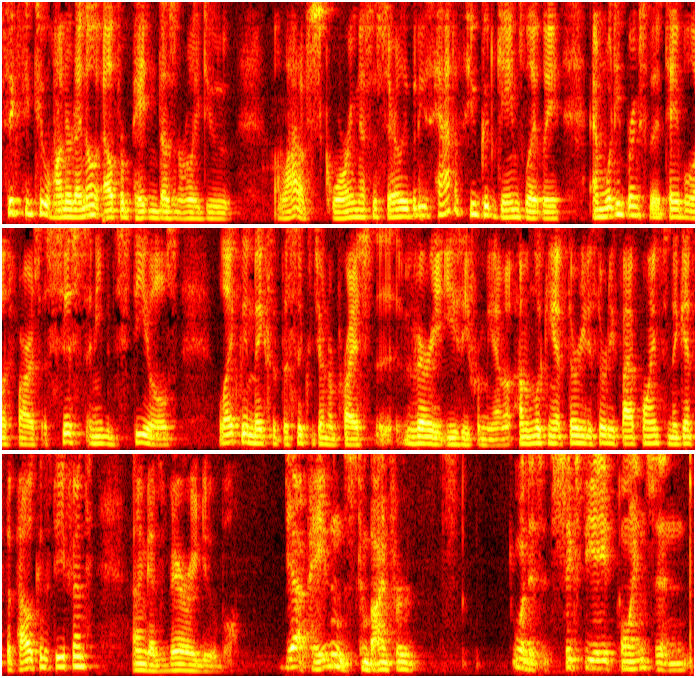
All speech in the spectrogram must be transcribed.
6,200. I know Elfrid Payton doesn't really do a lot of scoring necessarily, but he's had a few good games lately. And what he brings to the table as far as assists and even steals likely makes it the 6,200 price uh, very easy for me. I'm, I'm looking at 30 to 35 points, and against the Pelicans defense, I think that's very doable. Yeah, Payton's combined for what is it, 68 points and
